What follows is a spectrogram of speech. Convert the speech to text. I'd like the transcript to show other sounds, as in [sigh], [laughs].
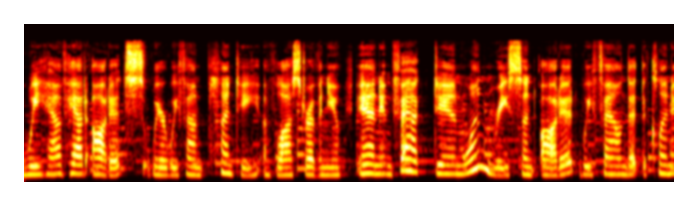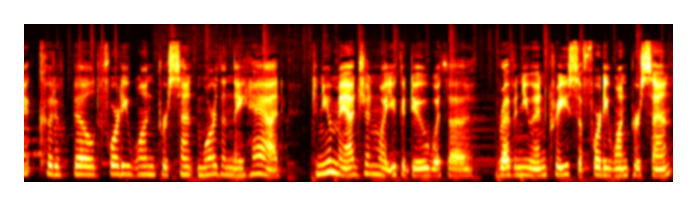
we have had audits where we found plenty of lost revenue. And in fact, in one recent audit, we found that the clinic could have billed 41% more than they had. Can you imagine what you could do with a revenue increase of 41%?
